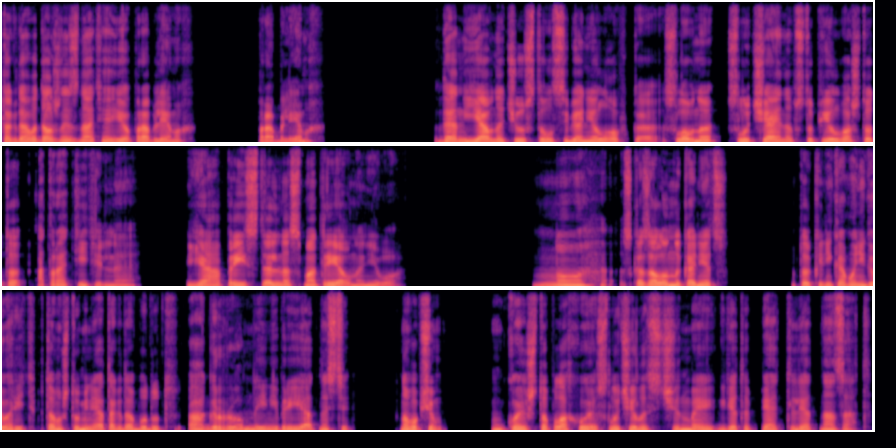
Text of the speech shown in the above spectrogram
Тогда вы должны знать о ее проблемах. Проблемах? Дэн явно чувствовал себя неловко, словно случайно вступил во что-то отвратительное. Я пристально смотрел на него. «Ну, — сказал он наконец, — только никому не говорите, потому что у меня тогда будут огромные неприятности. Ну, в общем, кое-что плохое случилось с Чинмэй где-то пять лет назад».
